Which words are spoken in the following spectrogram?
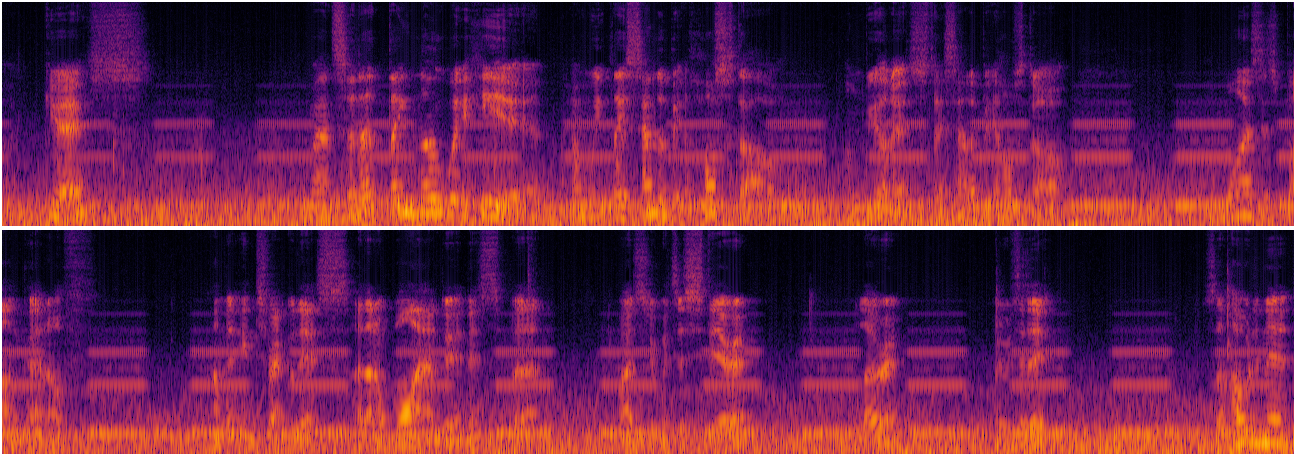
I guess. Man, so that they know we're here, and we, they sound a bit hostile. I'll be honest, they sound a bit hostile. Why is this button going off? I'm going to interact with this. I don't know why I'm doing this, but I assume we to steer it, lower it. What do we to do? So holding it.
